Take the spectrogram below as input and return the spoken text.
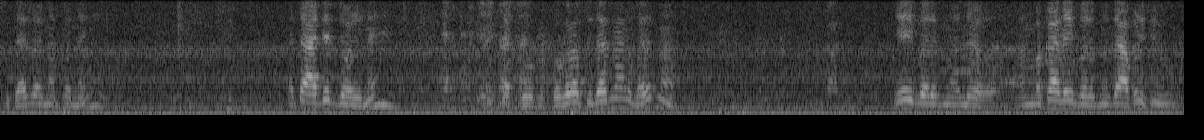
સિદ્ધાર્થ નામ પર નહીં. તો આજે જ જોડ્યું ને. છોક- છોકરો સિદ્ધાર્થ ના ભરત ના એ ભરતમાં લ્યો મકાન એ ભરતનું તો આપણે શું?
